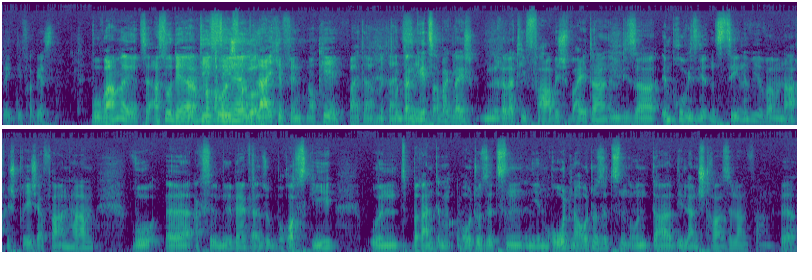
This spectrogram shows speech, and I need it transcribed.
Denk nie vergessen. Wo waren wir jetzt? Achso, der die Szene. Leiche finden. Okay, weiter mit deinen Und dann geht es aber gleich relativ farbig weiter in dieser improvisierten Szene, wie wir im Nachgespräch erfahren haben, wo äh, Axel Milberg, also Borowski, und Brandt im Auto sitzen, in ihrem roten Auto sitzen und da die Landstraße langfahren. Ja.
